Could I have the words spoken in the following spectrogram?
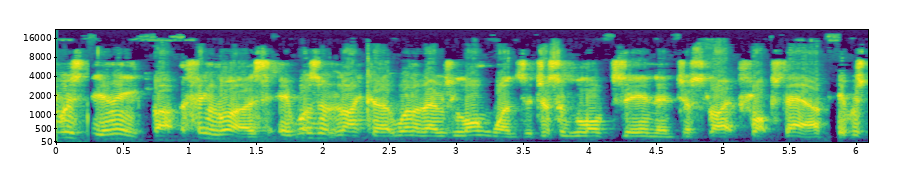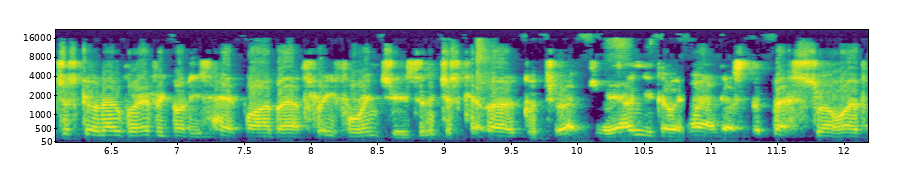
it was unique, but the thing was, it wasn't like a, one of those long ones that just lobs in and just like flops down. It was just going over everybody's head by about three, four inches, and it just kept a good trajectory. And you're going, wow, that's the best throw I've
